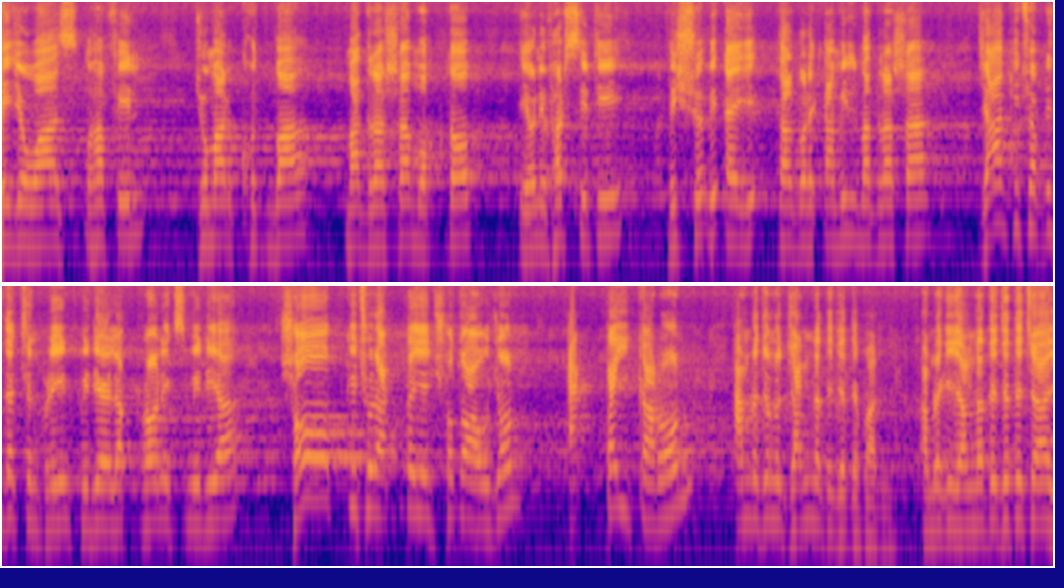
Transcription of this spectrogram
এই যে ওয়াজ, মাহফিল, জুমার খুদ্া মাদ্রাসা, মক্তব, ইউনিভার্সিটি, বিশ্ব তারপরে কামিল মাদ্রাসা যা কিছু আপনি দেখছেন প্রিন্ট মিডিয়া ইলেকট্রনিক্স মিডিয়া সব কিছুর একটাই এই ছোট আয়োজন, একটাই কারণ, আমরা যেন জান্নাতে যেতে পারি। আমরা কি জান্নাতে যেতে চাই?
